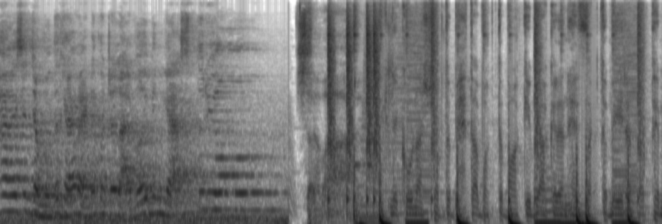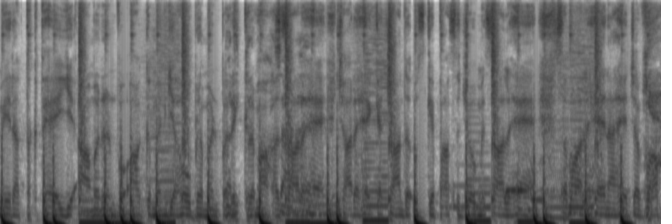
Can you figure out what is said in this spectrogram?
Hi, xin chào mừng tất cả các bạn đã quay trở lại với Bin Gà Studio कोना शब्द बहता वक्त बाकी व्याकरण है सख्त मेरा तख्त है मेरा तख्त है ये आमरण वो आगमन यह हो भ्रमण परिक्रमा हज़ार है चार है क्या चाँद उसके पास जो मिसाल है सवाल है ना है जवाब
